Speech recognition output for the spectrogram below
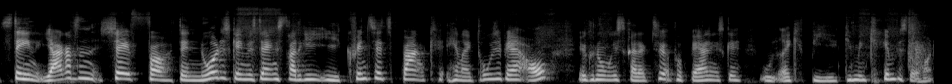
Sten Jakobsen, chef for den nordiske investeringsstrategi i Quintet Bank, Henrik Drusebjerg, og økonomisk redaktør på Berlingske, Ulrik Bie. Giv mig en kæmpe stor hånd.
